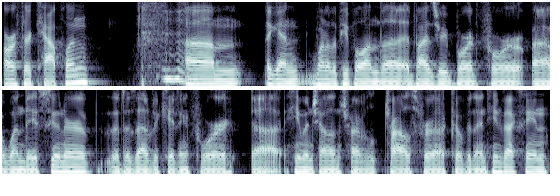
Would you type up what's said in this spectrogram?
Arthur Caplan. Um, again, one of the people on the advisory board for uh, One Day Sooner that is advocating for uh, human challenge tri- trials for a COVID 19 vaccine.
